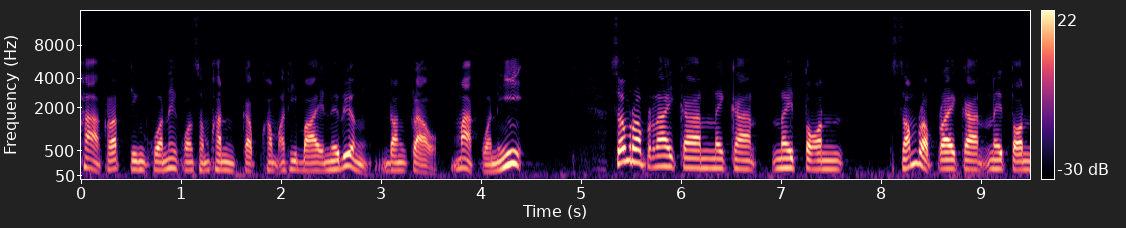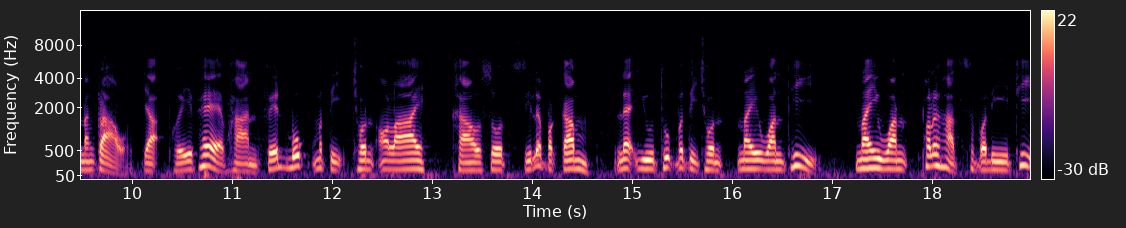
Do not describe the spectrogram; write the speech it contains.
ภาครัฐจึงควรให้ความสำคัญกับคำอธิบายในเรื่องดังกล่าวมากกว่านี้สำหรับรายการในการในตอน สำหรับรายการในตอนดังกล่าว จะเผยแพร่ผ่าน Facebook มติชนออนไลน์ ข่าวสดศิลปกรรม และ YouTube มติชนในวันที่ในวันพฤหัสบดีที่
